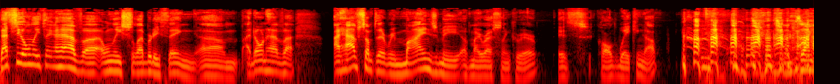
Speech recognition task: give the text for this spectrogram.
that's the only thing I have, uh, only celebrity thing. Um, I don't have. A, I have something that reminds me of my wrestling career. It's called waking up. And then trying,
